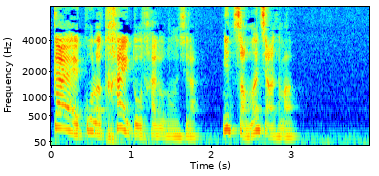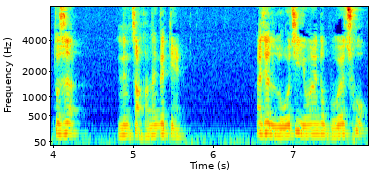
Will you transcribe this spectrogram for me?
盖过了太多太多东西了。你怎么讲什么，都是能找到那个点，而且逻辑永远都不会错。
